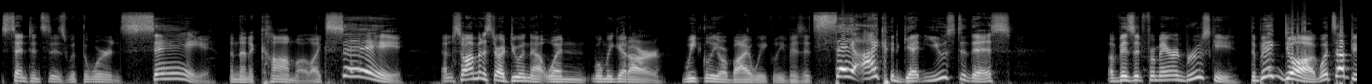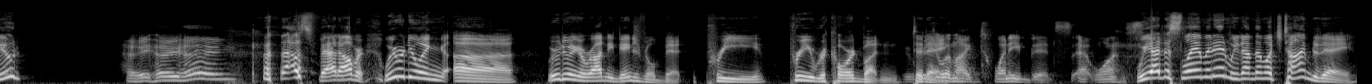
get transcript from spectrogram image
sentences with the word say and then a comma, like say. And so I'm going to start doing that when when we get our weekly or bi-weekly visits. Say I could get used to this a visit from Aaron Bruski, the big dog. What's up, dude? Hey, hey, hey. that was Fat Albert. We were doing uh we were doing a Rodney Dangerfield bit pre pre record button today. We were doing like 20 bits at once. We had to slam it in. We didn't have that much time today.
